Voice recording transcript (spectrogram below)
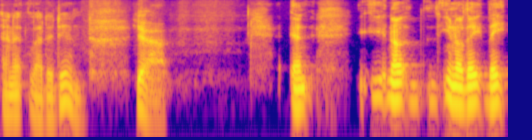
and it let it in. Yeah. And, you know, you know, they, they,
